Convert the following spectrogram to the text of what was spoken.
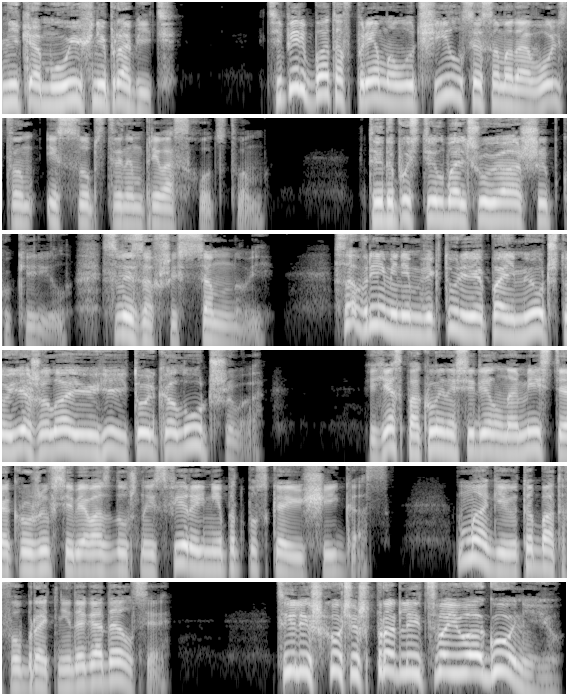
Никому их не пробить. Теперь Батов прямо лучился самодовольством и собственным превосходством. Ты допустил большую ошибку, Кирилл, связавшись со мной. Со временем Виктория поймет, что я желаю ей только лучшего. Я спокойно сидел на месте, окружив себя воздушной сферой, не подпускающей газ. Магию-то Батов убрать не догадался. Ты лишь хочешь продлить свою агонию,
